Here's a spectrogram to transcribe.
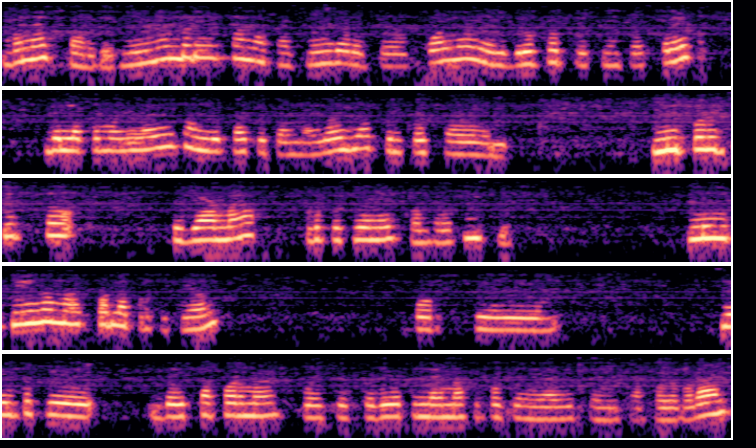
Buenas tardes, mi nombre es Ana Jacín Doroteo Polo del grupo 303 de la comunidad de San Lucas de Tamaloya, el Estado de México. Mi proyecto se llama Profesiones contra oficios. Me inclino más por la profesión porque siento que de esta forma pues se podría tener más oportunidades en el campo laboral,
